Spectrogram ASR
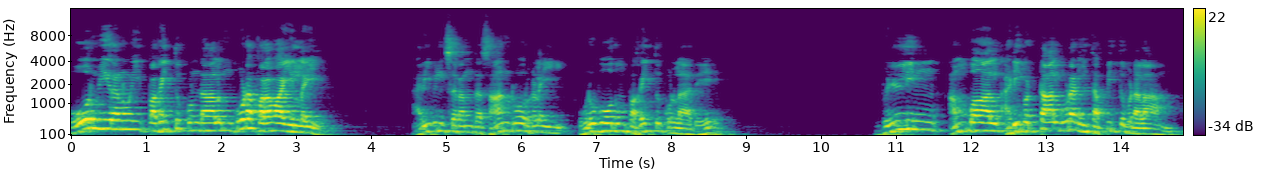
போர் வீரனை பகைத்து கொண்டாலும் கூட பரவாயில்லை. அறிவில் சிறந்த சான்றோர்களை ஒருபோதும் பகைத்து கொள்ளாதே. வில்லின் அம்பால் அடிபட்டால் கூட நீ தப்பித்து விடலாம்.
